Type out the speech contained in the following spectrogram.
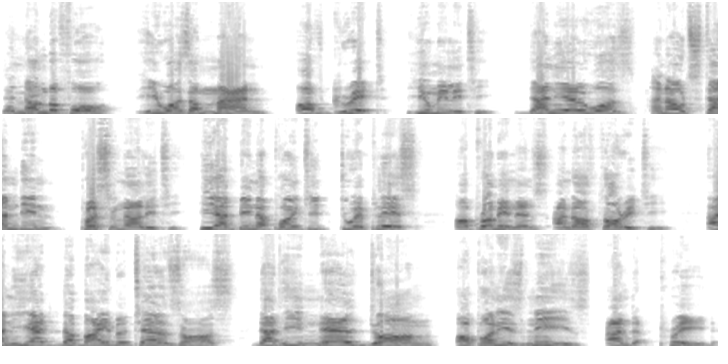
Then, number four, he was a man of great humility. Daniel was an outstanding personality. He had been appointed to a place of prominence and authority. And yet the Bible tells us that he knelt down upon his knees and prayed.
